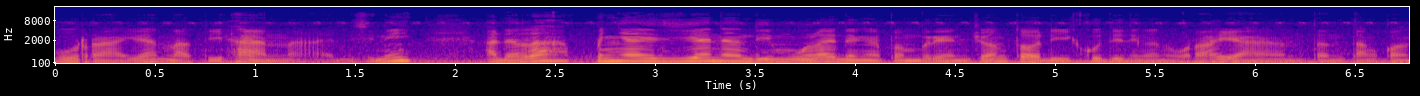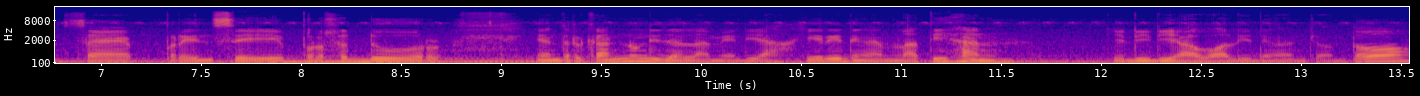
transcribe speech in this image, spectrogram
uraian latihan. Nah, di sini adalah penyajian yang dimulai dengan pemberian contoh diikuti dengan uraian tentang konsep, prinsip, prosedur yang terkandung di dalamnya diakhiri dengan latihan. Jadi diawali dengan contoh,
